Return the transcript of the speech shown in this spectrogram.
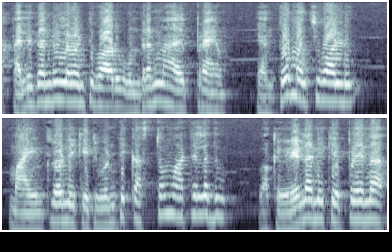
తల్లిదండ్రుల వంటి వారు ఉండరని నా అభిప్రాయం. ఎంతో మంచివాళ్ళు మా ఇంట్లో నీకు ఎటువంటి కష్టం వాటిల్లదు. ఒకవేళ నీకు ఎప్పుడైనా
